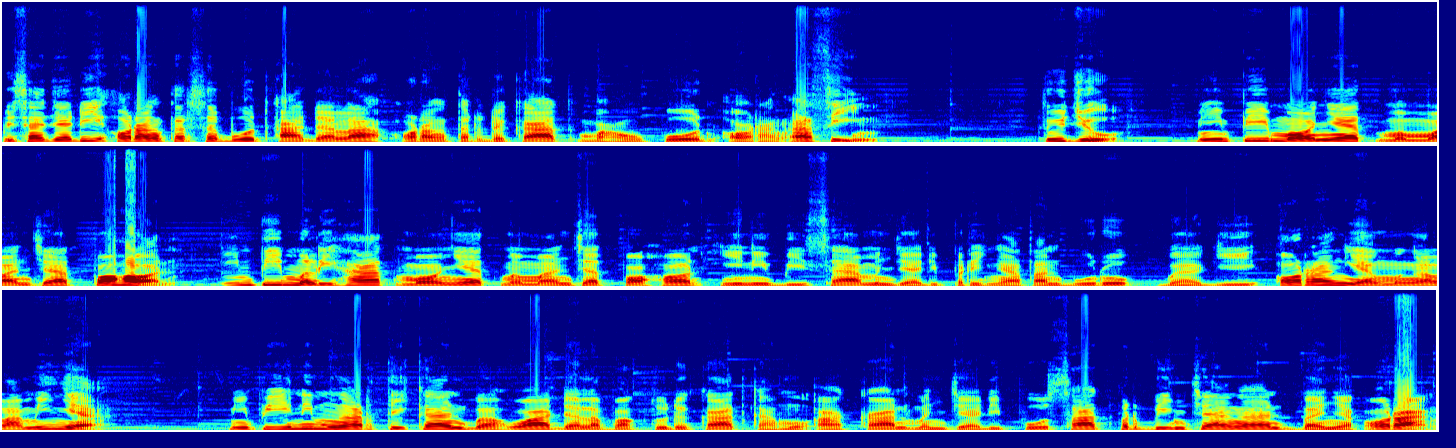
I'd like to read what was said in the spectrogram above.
Bisa jadi orang tersebut adalah orang terdekat maupun orang asing. 7. Mimpi monyet memanjat pohon Mimpi melihat monyet memanjat pohon ini bisa menjadi peringatan buruk bagi orang yang mengalaminya. Mimpi ini mengartikan bahwa dalam waktu dekat kamu akan menjadi pusat perbincangan banyak orang.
